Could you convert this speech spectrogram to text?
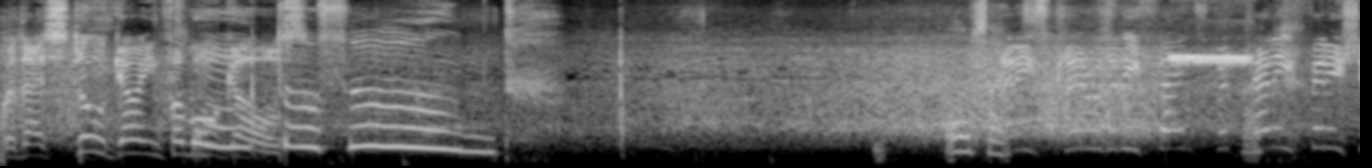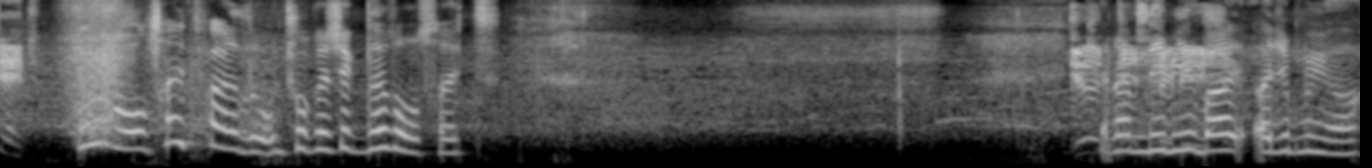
but they're still going for more goals. Entasın. And Offside. he's clear of the defence, but can he finish it? Burada offside vardı. O çok açık net. Good Kerem. Demirbay acımıyor.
